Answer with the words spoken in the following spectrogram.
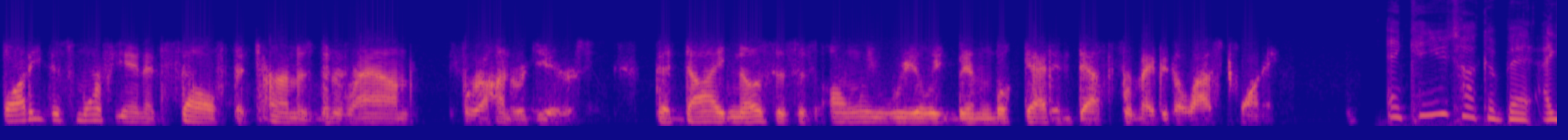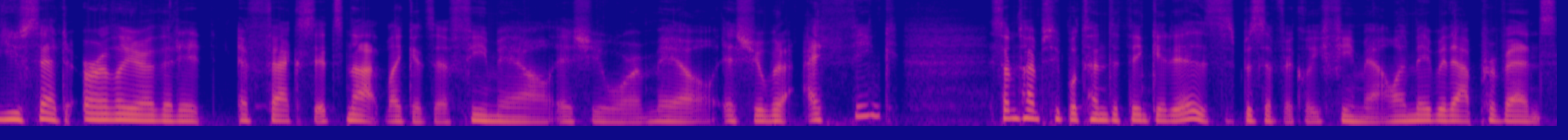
Body dysmorphia in itself, the term has been around for 100 years. The diagnosis has only really been looked at in depth for maybe the last 20. And can you talk a bit? Uh, you said earlier that it affects, it's not like it's a female issue or a male issue, but I think sometimes people tend to think it is specifically female, and maybe that prevents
